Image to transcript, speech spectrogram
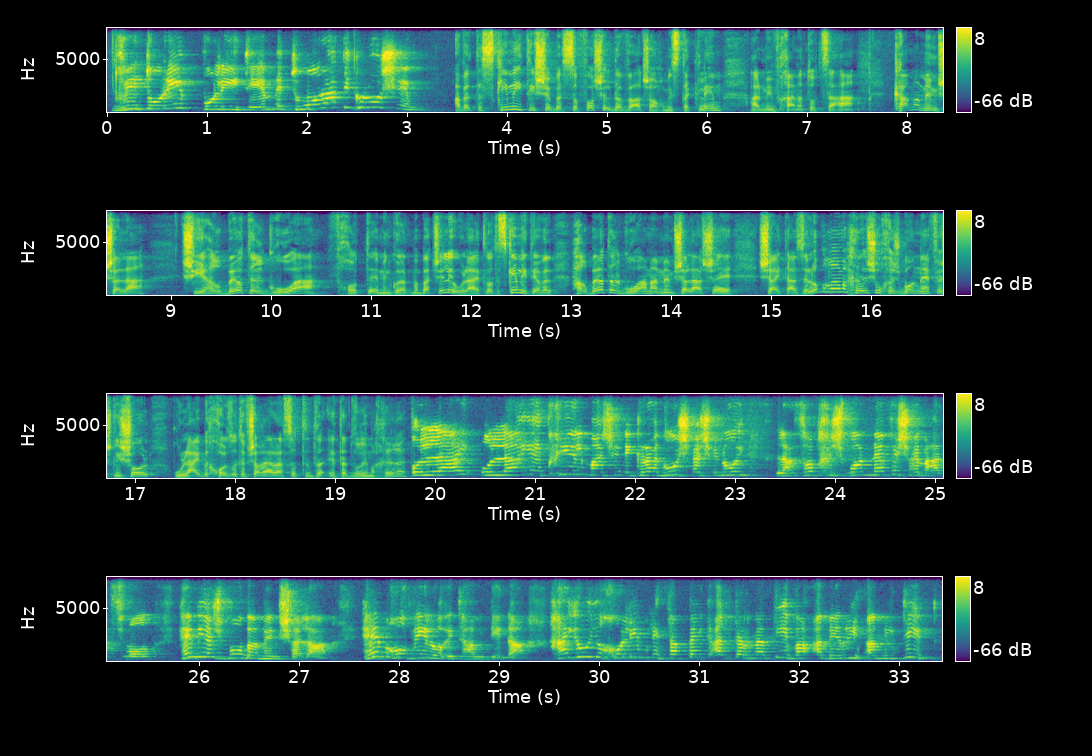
ויתורים פוליטיים תמורת גרושים. אבל תסכימי איתי שבסופו של דבר, כשאנחנו מסתכלים על מבחן התוצאה, קמה ממשלה שהיא הרבה יותר גרועה, לפחות אה, מנקודת מבט שלי, אולי את לא תסכים איתי, אבל הרבה יותר גרועה מהממשלה ש... שהייתה. זה לא גורם לך איזשהו חשבון נפש לשאול, אולי בכל זאת אפשר היה לעשות את, את הדברים אחרת? אולי, אולי יתחיל מה שנקרא גוש השינוי לעשות חשבון נפש עם עצמו. הם ישבו בממשלה. הם הובילו את המדינה, היו יכולים לספק אלטרנטיבה אמיתית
